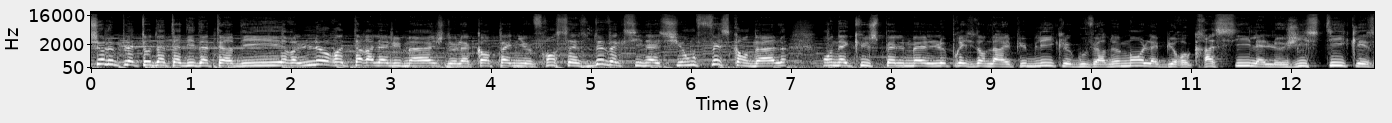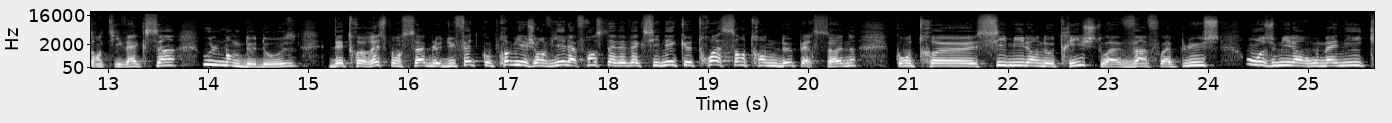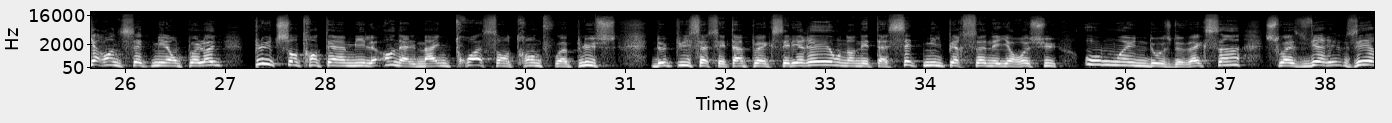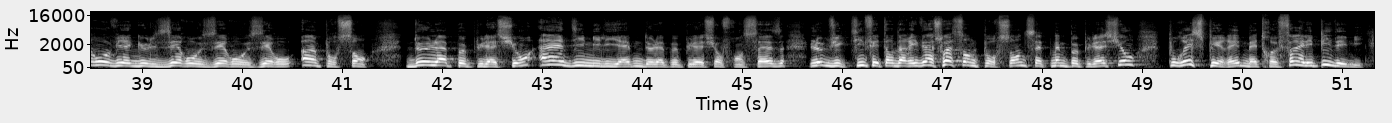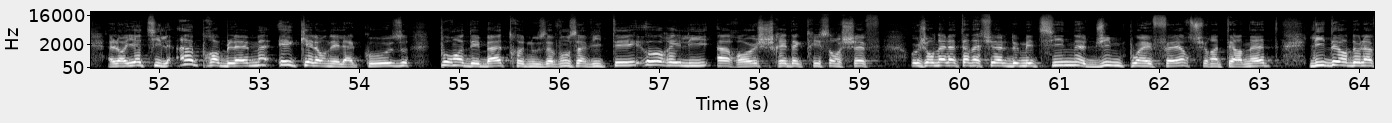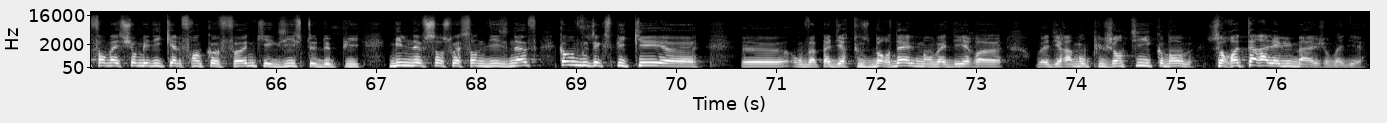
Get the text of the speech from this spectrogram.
Sur le plateau d'Interdit d'interdire. Le retard à l'allumage de la campagne française de vaccination fait scandale. On accuse pêle-mêle le président de la République, le gouvernement, la bureaucratie, la logistique, les anti-vaccins ou le manque de doses d'être responsables du fait qu'au 1er janvier, la France n'avait vacciné que 332 personnes contre 6 000 en Autriche, soit 20 fois plus, 11 000 en Roumanie, 47 000 en Pologne, plus de 131 000 en Allemagne, 330 fois plus. Depuis, ça s'est un peu accéléré. On en est à 7 000 personnes ayant reçu au moins une dose de vaccin, soit 0,0001% de la population, un dix millième de la population française. L'objectif étant d'arriver à 60% de cette même population pour espérer mettre fin à l'épidémie. Alors y a-t-il un problème et quelle en est la cause? Pour en débattre, nous avons invité Aurélie Haroche, rédactrice en chef au Journal international de médecine, jim.fr sur Internet, leader de l'information médicale francophone qui existe depuis 1979. Comment vous expliquez, euh, euh, on ne va pas dire tout ce bordel, mais on va dire, euh, on va dire un mot plus gentil, comment ce retard à l'allumage, on va dire?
